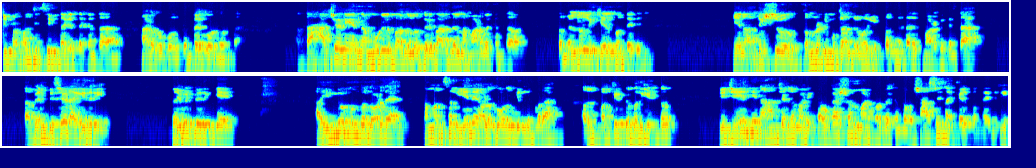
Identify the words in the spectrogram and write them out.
ಈ ಪ್ರಪಂಚಕ್ಕೆ ಸೀಮಿತ ಆಗಿರ್ತಕ್ಕಂಥ ನಾಡಬಹುದು ಕೆಂಪೇಗೌಡರು ಅಂತ. ಅಂತ ಆಚರಣೆಯನ್ನ ಮೂಡಲ ಬಾಗಲು ಗಡಿಭಾಗದಲ್ಲಿ ನಾವು ಮಾಡ್ಬೇಕಂತ ತಮ್ಮೆಲ್ಲರಲ್ಲಿ ಕೇಳ್ಕೊಂತ ಇದ್ದೀನಿ. ಏನು ಅಧ್ಯಕ್ಷರು ಕಮ್ಯುನಿಟಿ ಮುಖಾಂತರವಾಗಿ ಇಪ್ಪತ್ತನೇ ತಾರೀಕು ಮಾಡ್ಬೇಕಂತ ತಾವೇನ್ ಡಿಸೈಡ್ ಆಗಿದ್ರಿ ದಯವಿಟ್ಟು ಇದಕ್ಕೆ ಆ ಹಿಂದೂ ಮುಂದೆ ನೋಡದೆ ನಮ್ಮ ಮನಸ್ಸಲ್ಲಿ ಏನೇ ಅಳುಕು ಅಳುಕಿದ್ರು ಕೂಡ ಅದನ್ನ ಪಕ್ಕಿಟ್ಟು, ಬದುಕಿಟ್ಟು ಈ ಜಯಂತಿನ ಆಚರಣೆ ಮಾಡ್ಲಿಕ್ಕೆ ಅವಕಾಶವನ್ನು ಮಾಡ್ಕೊಡ್ಬೇಕಂತ ಒಬ್ಬ ಶಾಸಕನ ಕೇಳ್ಕೊಂತ ಇದ್ದೀನಿ.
